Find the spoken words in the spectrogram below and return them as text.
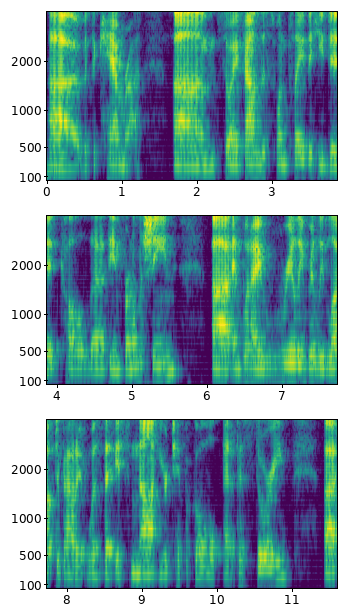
uh, with the camera. Um, so I found this one play that he did called uh, The Infernal Machine. Uh, and what I really, really loved about it was that it's not your typical Oedipus story. Uh,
